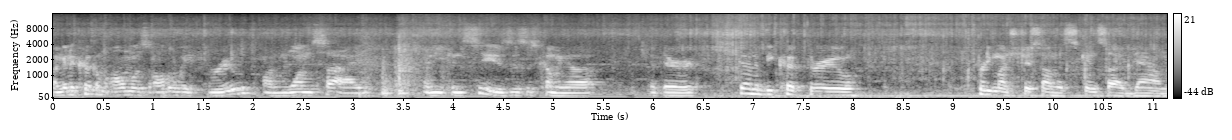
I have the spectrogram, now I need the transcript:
I'm gonna cook them almost all the way through on one side. And you can see as this is coming up that they're gonna be cooked through pretty much just on the skin side down.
